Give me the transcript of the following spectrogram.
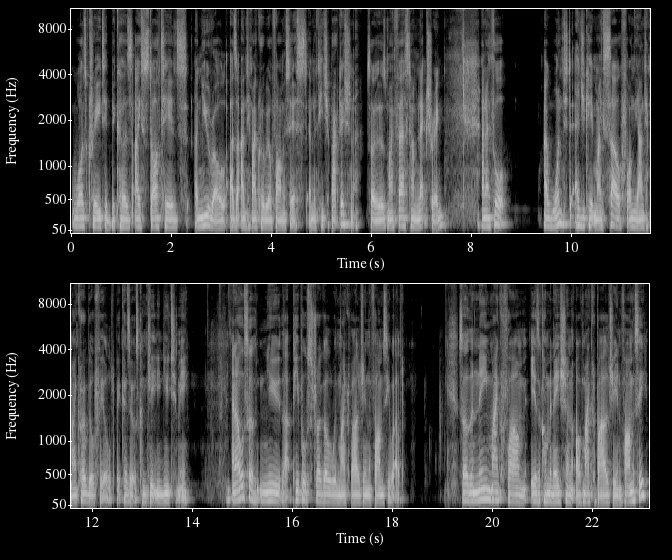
was created because I started a new role as an antimicrobial pharmacist and a teacher practitioner. So it was my first time lecturing, and I thought I wanted to educate myself on the antimicrobial field because it was completely new to me. And I also knew that people struggle with microbiology in the pharmacy world. So the name MicroPharm is a combination of microbiology and pharmacy.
